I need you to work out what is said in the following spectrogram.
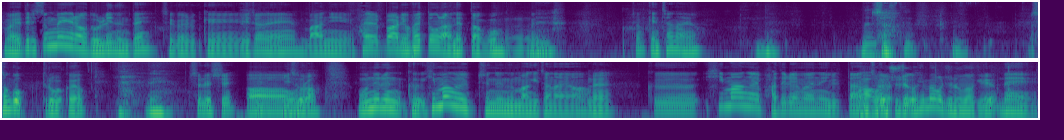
뭐 애들이 쑥맥이라고 놀리는데 제가 이렇게 예전에 많이 활발히 활동을 안 했다고. 음. 네. 전 괜찮아요. 네, 자. 선곡 들어볼까요? 네. 순일 씨, 어, 이, 소라 오늘은 그 희망을 주는 음악이잖아요. 네. 그 희망을 받으려면은 일단 아, 절- 오늘 주제가 희망을 주는 음악이에요? 네.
